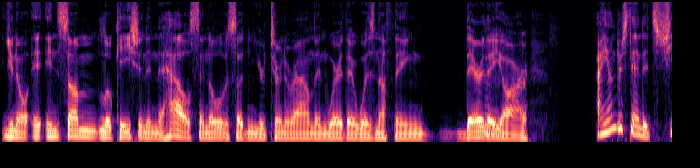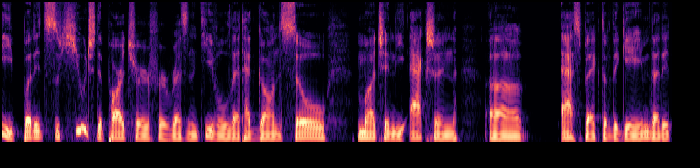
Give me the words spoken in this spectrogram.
you know in some location in the house and all of a sudden you turn around and where there was nothing there mm-hmm. they are i understand it's cheap but it's a huge departure for resident evil that had gone so much in the action uh, aspect of the game that it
